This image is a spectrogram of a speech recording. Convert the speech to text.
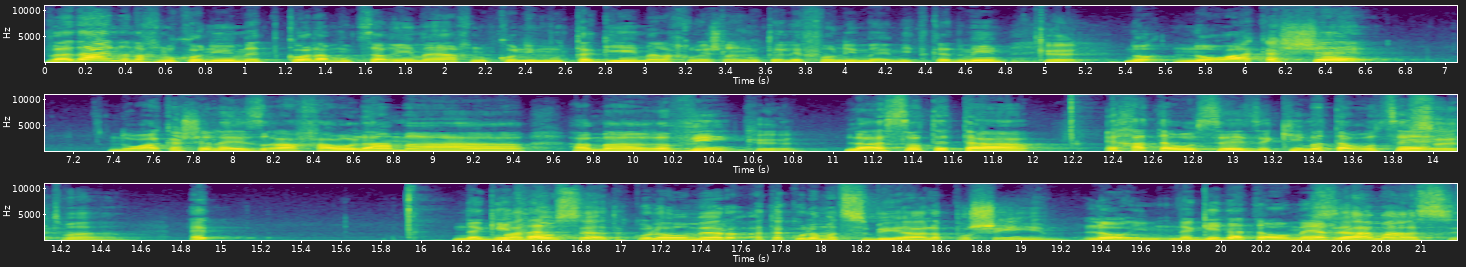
ועדיין אנחנו קונים את כל המוצרים האלה, אנחנו קונים מותגים, אנחנו, יש לנו טלפונים אה, מתקדמים. כן. נו- נורא קשה, נורא קשה לאזרח העולם המערבי כן. לעשות את ה... איך אתה עושה את זה? כי אם אתה רוצה... עושה את מה? נגיד... מה אתה ואת- עושה? אתה כולה אומר, אתה כולה מצביע על הפושעים. לא, אם נגיד אתה אומר... זה המעשה.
